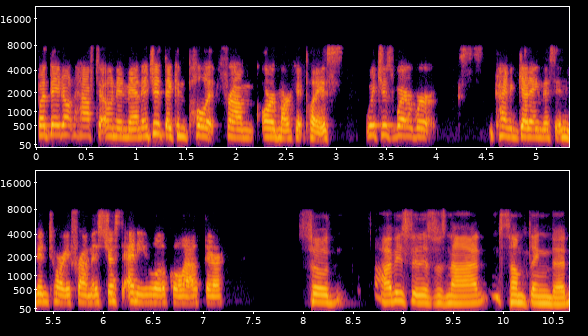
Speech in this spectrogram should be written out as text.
but they don't have to own and manage it. They can pull it from our marketplace, which is where we're kind of getting this inventory from is just any local out there. So obviously this was not something that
